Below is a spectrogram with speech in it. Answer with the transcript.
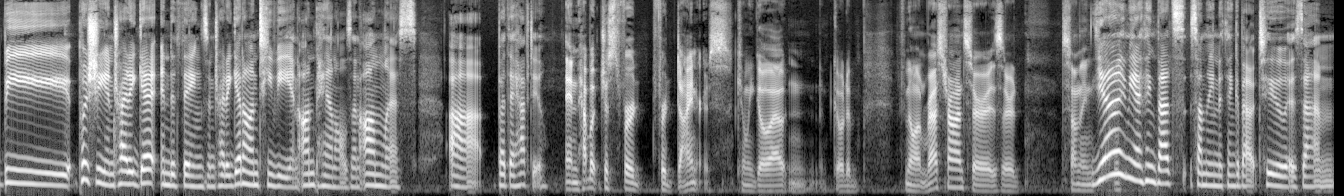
be pushy and try to get into things and try to get on TV and on panels and on lists. Uh, but they have to. And how about just for for diners? Can we go out and go to female-owned restaurants, or is there something? Yeah, I mean, I think that's something to think about too. Is um,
